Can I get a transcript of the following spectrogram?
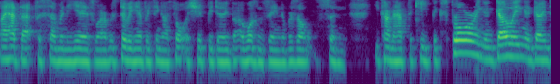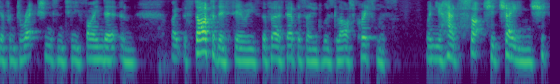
I had that for so many years where I was doing everything I thought I should be doing, but I wasn't seeing the results. And you kind of have to keep exploring and going and going different directions until you find it. And like the start of this series, the first episode was last Christmas when you had such a change,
